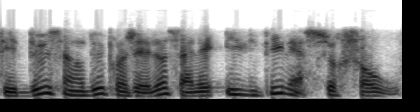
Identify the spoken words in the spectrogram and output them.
ces 202 projets-là, ça allait éviter la surchauffe.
